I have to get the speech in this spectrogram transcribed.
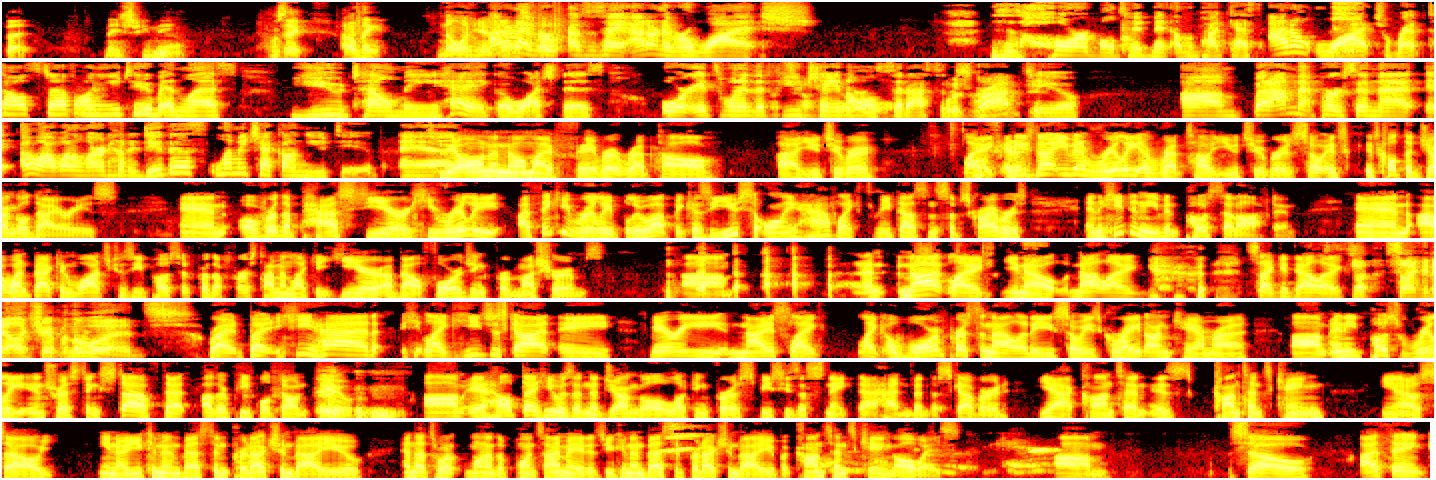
But may just be me. No. I'll say I don't think no one here. I don't ever. that. I was gonna say I don't ever watch. This is horrible to admit on the podcast. I don't watch reptile stuff on YouTube unless you tell me, "Hey, go watch this," or it's one of the That few channels horrible. that I What is wrong subscribe to. Um, but I'm that person that oh, I want to learn how to do this. Let me check on YouTube. Do And you want to know my favorite reptile uh, YouTuber? Like, and he's not even really a reptile YouTuber. So it's it's called the Jungle Diaries. And over the past year, he really, I think he really blew up because he used to only have like three thousand subscribers, and he didn't even post that often. And I went back and watched because he posted for the first time in like a year about foraging for mushrooms. Um, and not like you know, not like psychedelics. So, psychedelic trip in the woods. Right, but he had he, like he just got a very nice like like a warm personality, so he's great on camera. Um, and he posts really interesting stuff that other people don't do. Um, it helped that he was in the jungle looking for a species of snake that hadn't been discovered. Yeah, content is content's king, you know. So you know you can invest in production value, and that's what one of the points I made is you can invest in production value, but content's king always. Um, so I think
